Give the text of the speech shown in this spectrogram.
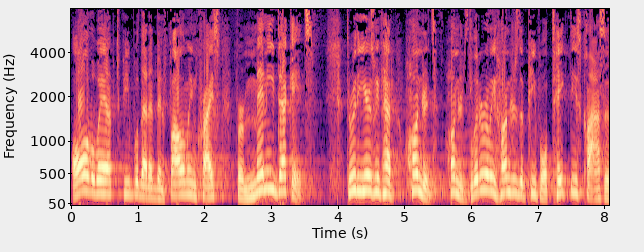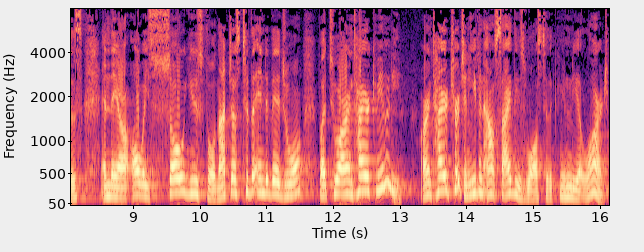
all the way up to people that have been following Christ for many decades. Through the years, we've had hundreds, hundreds, literally hundreds of people take these classes, and they are always so useful, not just to the individual, but to our entire community our entire church, and even outside these walls to the community at large.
